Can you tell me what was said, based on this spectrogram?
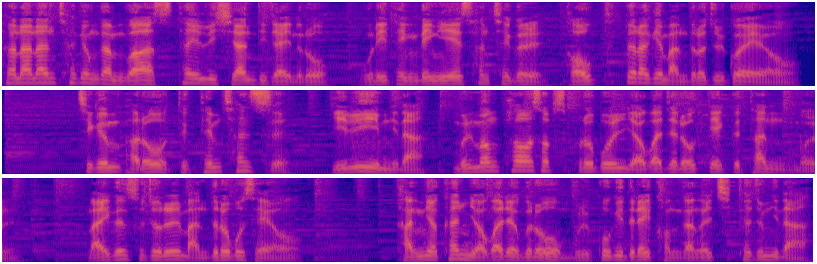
편안한 착용감과 스타일리시한 디자인으로 우리 댕댕이의 산책을 더욱 특별하게 만들어줄 거예요. 지금 바로 득템 찬스 1위입니다. 물멍 파워섭 스 프로볼 여과제로 깨끗한 물, 맑은 수조를 만들어 보세요. 강력한 여과력으로 물고기들의 건강을 지켜줍니다.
